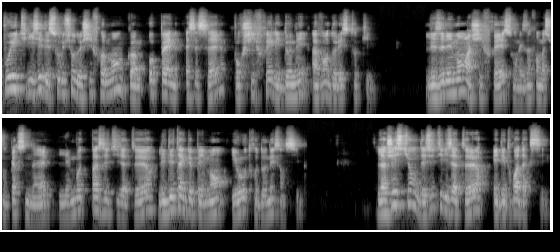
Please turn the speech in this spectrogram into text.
Vous pouvez utiliser des solutions de chiffrement comme OpenSSL pour chiffrer les données avant de les stocker. Les éléments à chiffrer sont les informations personnelles, les mots de passe d'utilisateurs, les détails de paiement et autres données sensibles. La gestion des utilisateurs et des droits d'accès.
